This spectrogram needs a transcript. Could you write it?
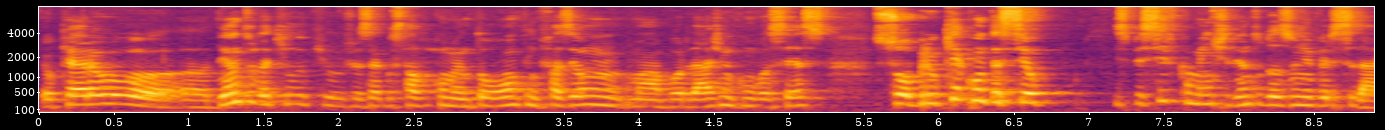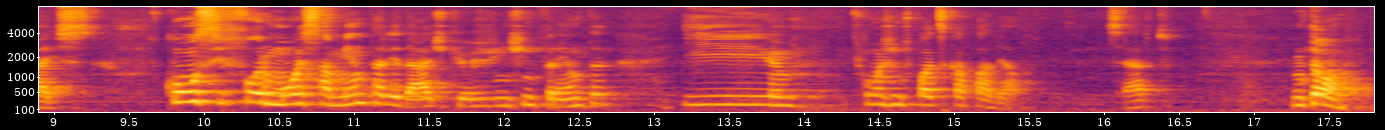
eu quero, ah, dentro daquilo que o José Gustavo comentou ontem, fazer uma abordagem com vocês sobre o que aconteceu especificamente dentro das universidades. Como se formou essa mentalidade que hoje a gente enfrenta e como a gente pode escapar dela, certo? Então,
